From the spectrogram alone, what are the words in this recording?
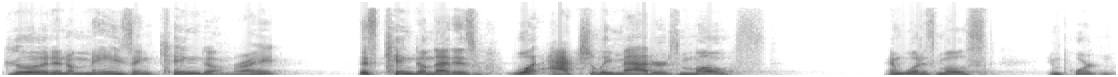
good and amazing kingdom, right? This kingdom that is what actually matters most and what is most important.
